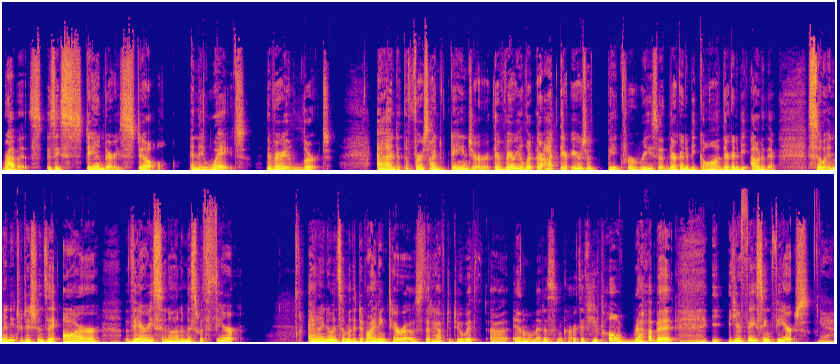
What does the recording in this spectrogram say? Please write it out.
rabbits is they stand very still and they wait. They're very alert. And at the first sign of danger, they're very alert. Their, their ears are big for a reason. They're going to be gone. They're going to be out of there. So in many traditions, they are very synonymous with fear. And I know in some of the divining tarots that have to do with uh, animal medicine cards, if you pull rabbit, you're facing fears. Yeah.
